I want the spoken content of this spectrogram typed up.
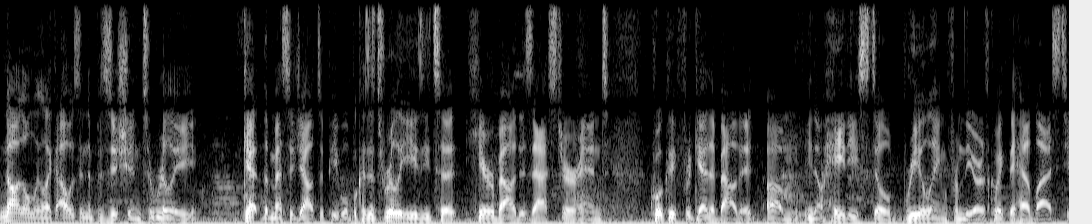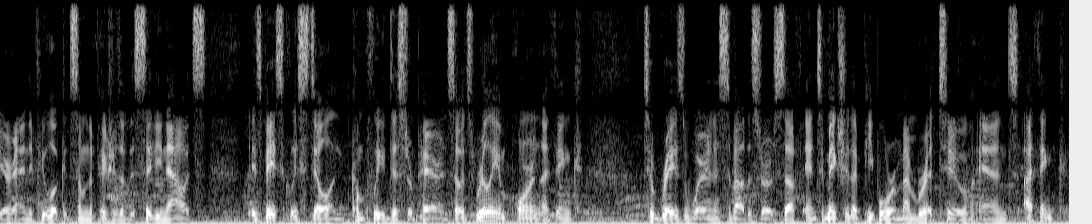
not only like I was in a position to really get the message out to people because it's really easy to hear about a disaster and quickly forget about it. Um, you know, Haiti's still reeling from the earthquake they had last year, and if you look at some of the pictures of the city now, it's it's basically still in complete disrepair. And so it's really important, I think, to raise awareness about this sort of stuff and to make sure that people remember it too. And I think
